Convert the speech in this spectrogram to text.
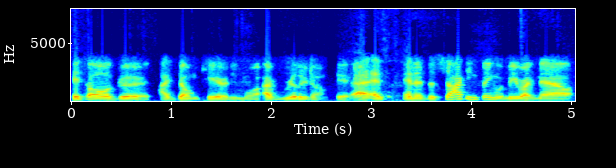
it's all good. I don't care anymore. I really don't care. I, and, and the shocking thing with me right now,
